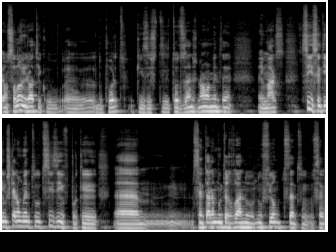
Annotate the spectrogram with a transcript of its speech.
é um salão erótico uh, do Porto, que existe todos os anos, normalmente é em março, sim, sentíamos que era um momento decisivo, porque uh, sentaram muito a revelar no, no filme, portanto, sem,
